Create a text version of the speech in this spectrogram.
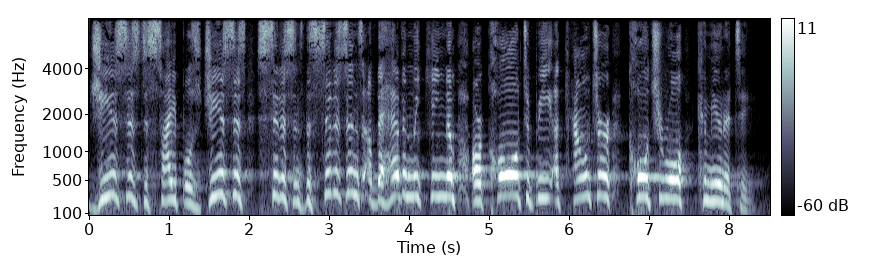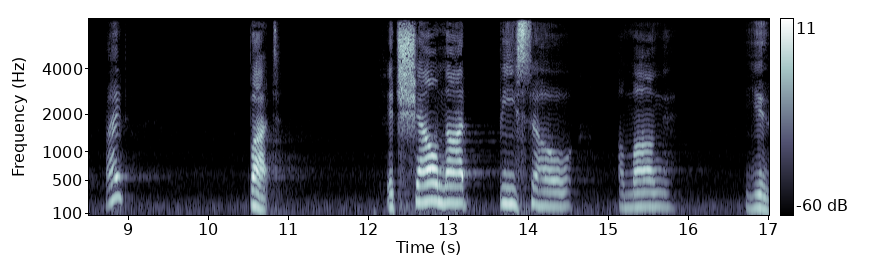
Jesus' disciples, Jesus' citizens, the citizens of the heavenly kingdom are called to be a counter-cultural community, right? But it shall not be so among you.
